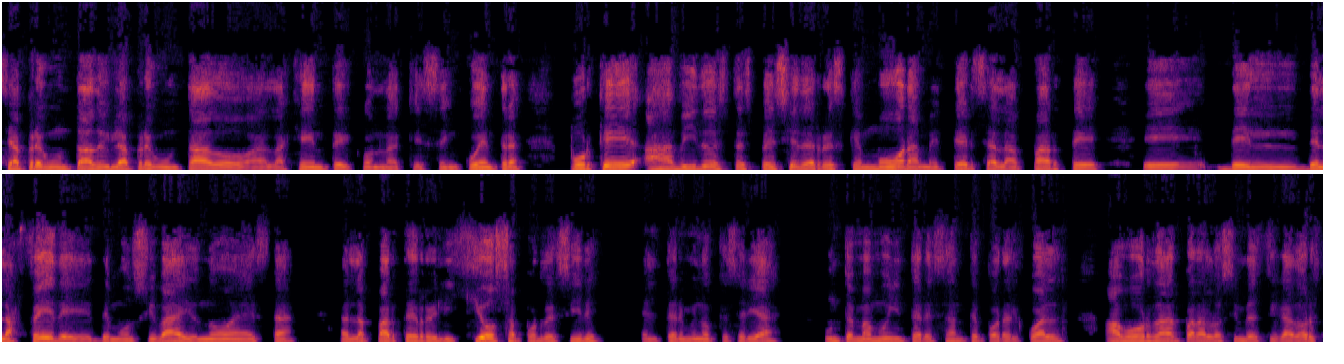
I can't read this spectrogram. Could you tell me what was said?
se ha preguntado y le ha preguntado a la gente con la que se encuentra por qué ha habido esta especie de resquemor a meterse a la parte eh, de la fe de, de ¿no? A, esta, a la parte religiosa, por decir el término que sería un tema muy interesante por el cual abordar para los investigadores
